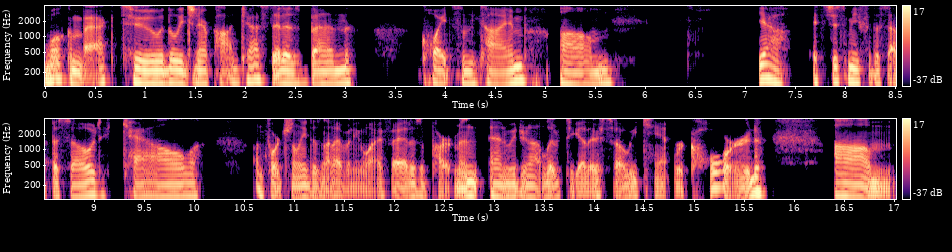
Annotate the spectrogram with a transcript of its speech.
Welcome back to the Legionnaire podcast. It has been quite some time. Um yeah, it's just me for this episode. Cal unfortunately does not have any Wi-Fi at his apartment and we do not live together, so we can't record. Um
